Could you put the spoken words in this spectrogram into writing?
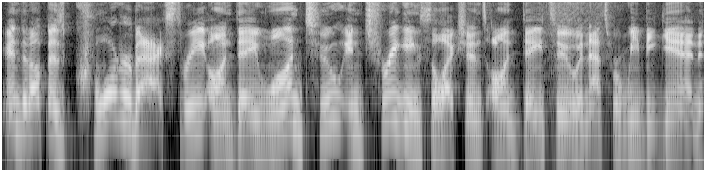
ended up as quarterbacks. Three on day one, two intriguing selections on day two, and that's where we begin.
